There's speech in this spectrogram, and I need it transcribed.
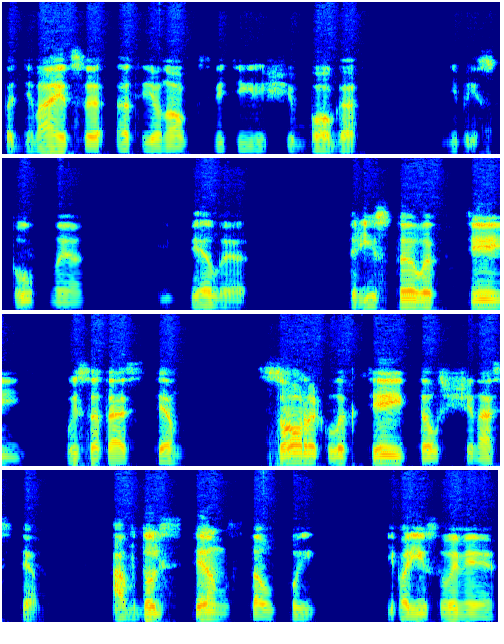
поднимается от ее ног святилище Бога, неприступное и белое. Триста локтей высота стен, сорок локтей толщина стен, а вдоль стен столпы, и парисовыми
